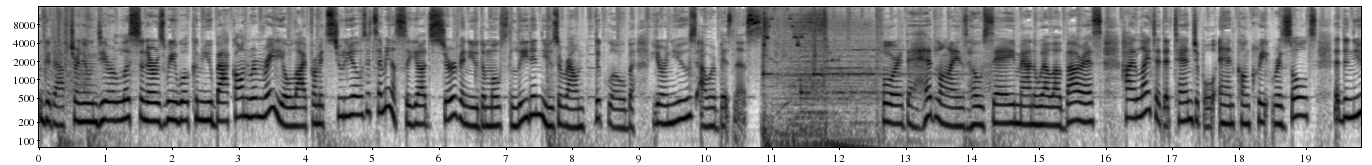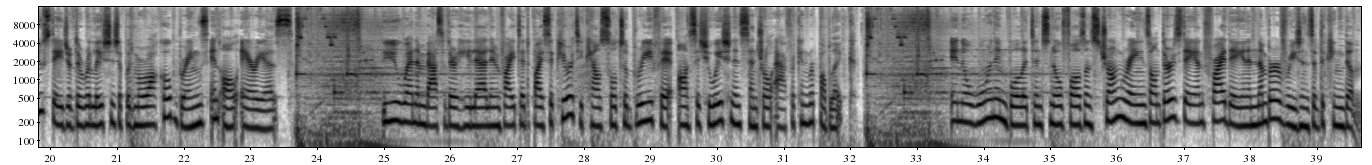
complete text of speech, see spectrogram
Good afternoon, dear listeners. We welcome you back on Rim Radio live from its studios. It's Amina Siyad serving you the most leading news around the globe. Your news, our business. For the headlines, Jose Manuel Albares highlighted the tangible and concrete results that the new stage of the relationship with Morocco brings in all areas. UN Ambassador Hilal invited by Security Council to brief it on situation in Central African Republic. In a warning bulletin, snow falls and strong rains on Thursday and Friday in a number of regions of the kingdom.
